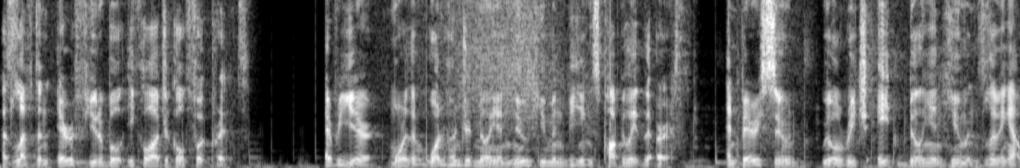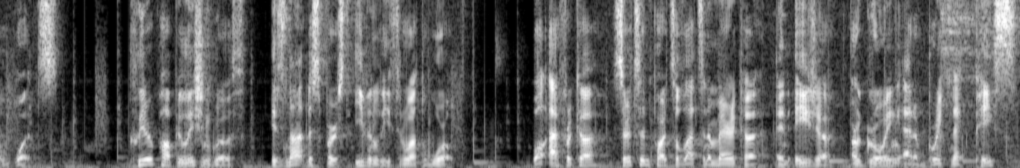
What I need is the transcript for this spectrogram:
has left an irrefutable ecological footprint. Every year, more than 100 million new human beings populate the Earth, and very soon, we will reach 8 billion humans living at once. Clear population growth is not dispersed evenly throughout the world. While Africa, certain parts of Latin America, and Asia are growing at a breakneck pace,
